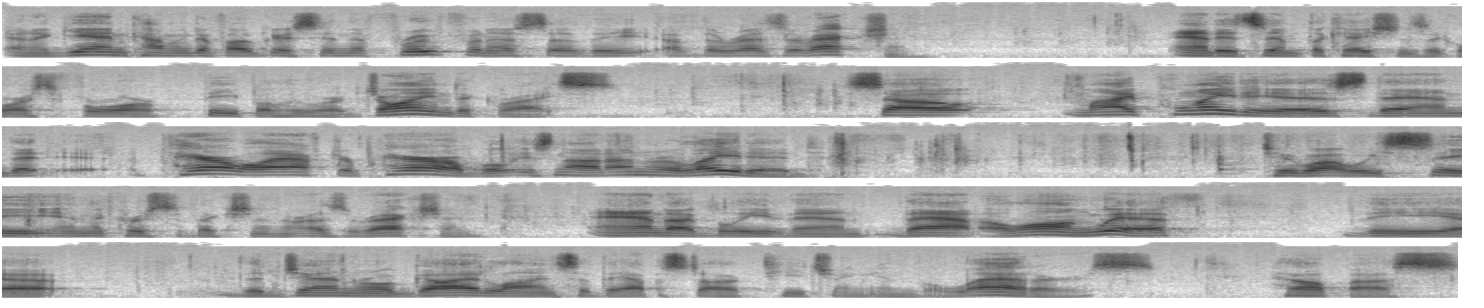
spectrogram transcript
and again coming to focus in the fruitfulness of the, of the resurrection and its implications, of course, for people who are joined to Christ. So, my point is then that parable after parable is not unrelated to what we see in the crucifixion and the resurrection. And I believe then that, along with the, uh, the general guidelines of the apostolic teaching in the letters, help us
